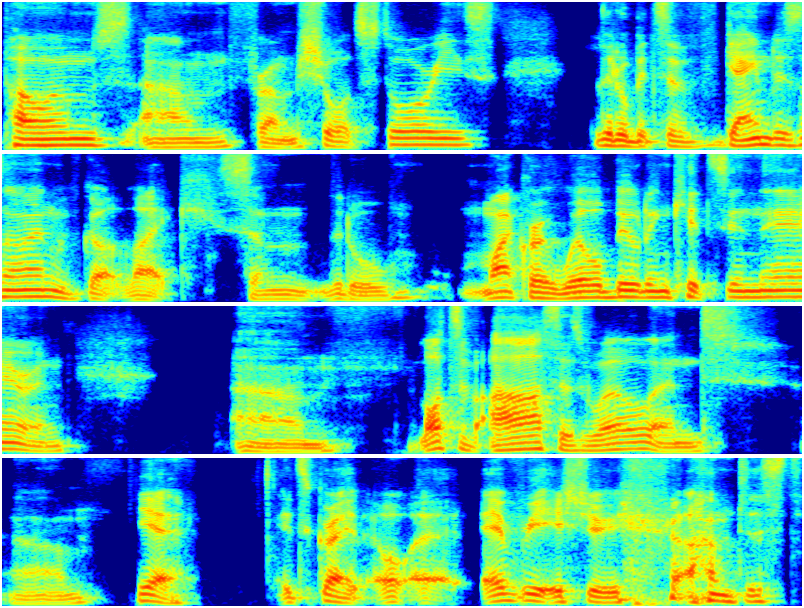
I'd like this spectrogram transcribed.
poems, um, from short stories, little bits of game design. We've got like some little micro world building kits in there and um, lots of art as well. And um, yeah, it's great. Oh, uh, every issue, I'm just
